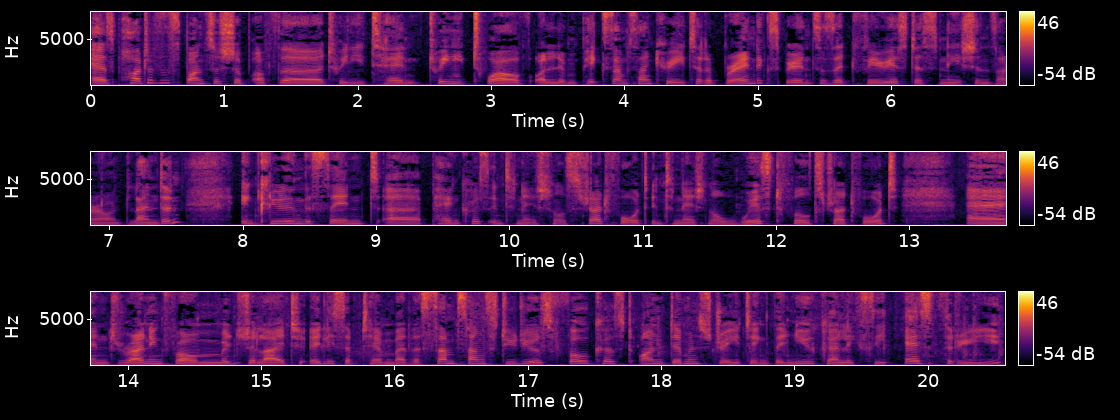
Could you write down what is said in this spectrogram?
As part of the sponsorship of the 2010 2012 Olympics, Samsung created a brand experiences at various destinations around London, including the St. Uh, Pancras International Stratford International Westfield Stratford. And running from mid July to early September, the Samsung studios focused on demonstrating the new Galaxy S3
